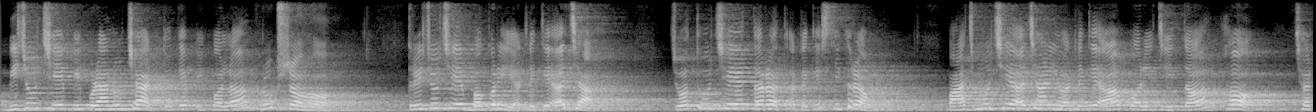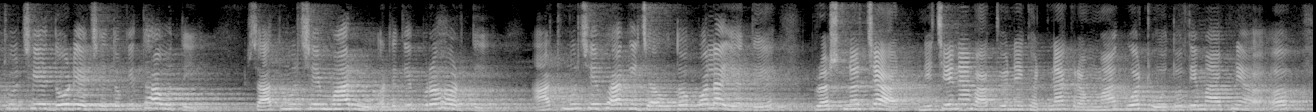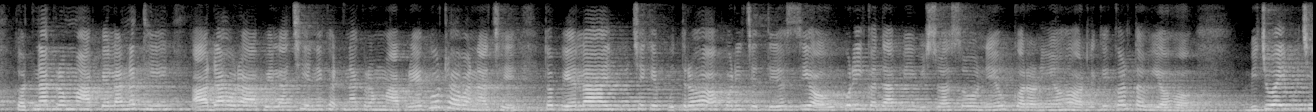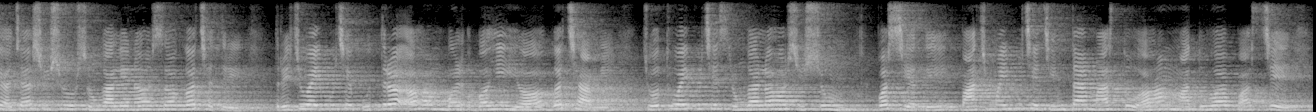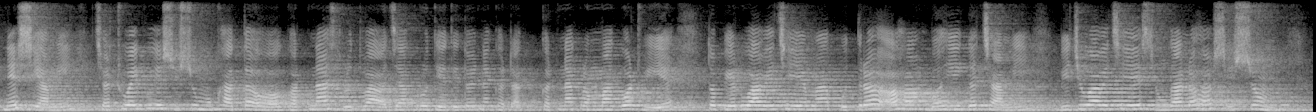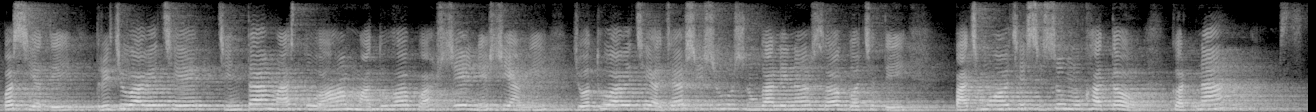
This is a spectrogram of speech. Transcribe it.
બીજું છે પીપળાનું ઝાડ, તો કે પીપલ વૃક્ષ. ત્રીજું છે બકરી, એટલે કે અજા ચોથું છે તરત, એટલે કે શીઘ્રમ. પાંચમું છે અજાણ્યો, એટલે કે અપરિચિત. હ છઠ્ઠું છે દોડે છે, તો કે ધાવતી. સાતમું છે મારવું, એટલે કે પ્રહરતી. આઠમું છે ભાગી જવું, તો પલાયતે. પ્રશ્ન ચાર, નીચેના વાક્યોને ઘટનાક્રમમાં ગોઠવો તો તેમાં આપણે ઘટનાક્રમમાં આપેલા નથી આડાઓડા આપેલા છે અને ઘટનાક્રમમાં આપણે ગોઠવવાના છે. તો પહેલાં એ પૂછે કે પુત્ર અપરિચિત્યસ્ય, ઉપરી કદાપી વિશ્વાસો નેવ કરણ્ય એટલે કે કર્તવ્ય. બીજો એ પૂછે અજા શિશુ શૃંગાલેન સ ગચ્છત્રી. ત્રીજું આપ્યું છે, પુત્ર અહમ બહિય ગચ્છામી ચોથું આપ્યું છે, શૃંગાલહ શિશુમ પશ્યતિ પાંચમું આપ્યું છે, ચિંતા માસ્તુ અહમ માતુહ પશ્ચે નેશ્યામી છઠ્ઠું આપ્યું છે, શિશુ મુખાત ઘટના શ્રુતવા અજાકૃતિ હતી તો એને ઘટનાક્રમમાં ગોઠવીએ. તો પેલું આવે છે એમાં, પુત્ર અહમ બહિ ગચ્છામી બીજું આવે છે, શૃંગાલહ શિશુમ પશ્યતિ ત્રીજું આવે છે ચિંતા માસ્તુ અહમ માતુહ પાશ્ચે નેશ્યામી ચોથું આવે છે અજા શિશુ શૃંગાલેન સ ગચતી પાંચમું આવે છે શિશુ મુખાતવ ઘટના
